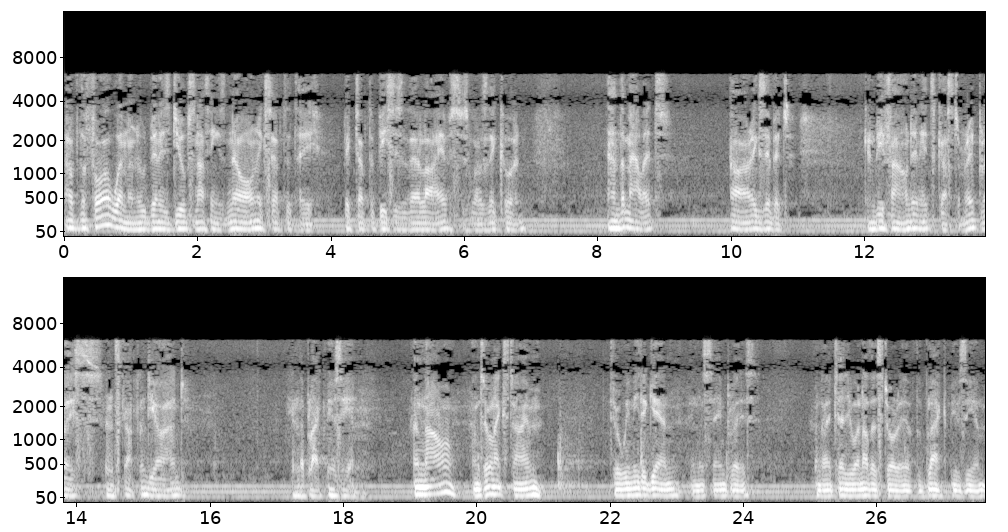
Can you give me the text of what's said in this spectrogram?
Of the four women who'd been his dupes, nothing is known except that they picked up the pieces of their lives as well as they could. And the mallet, our exhibit, can be found in its customary place in Scotland Yard in the Black Museum. And now, until next time, till we meet again in the same place, and I tell you another story of the Black Museum,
